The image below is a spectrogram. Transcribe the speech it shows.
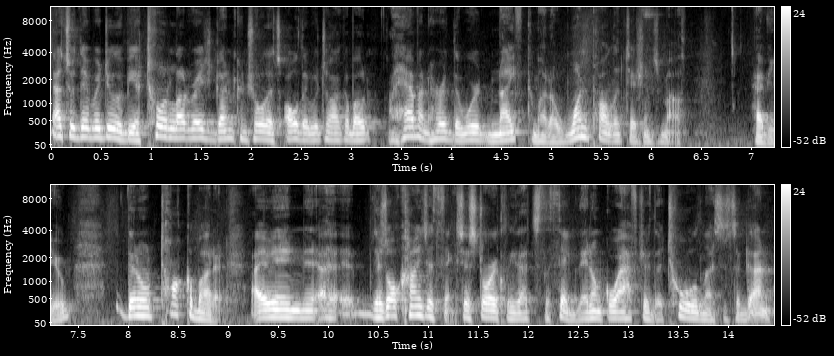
That's what they would do. It would be a total outrage, gun control, that's all they would talk about. I haven't heard the word knife come out of one politician's mouth. Have you? They don't talk about it. I mean, uh, there's all kinds of things. Historically, that's the thing. They don't go after the tool unless it's a gun.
